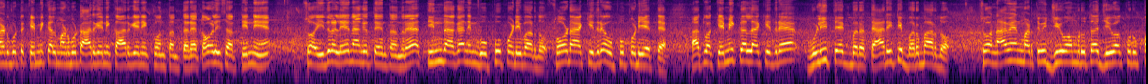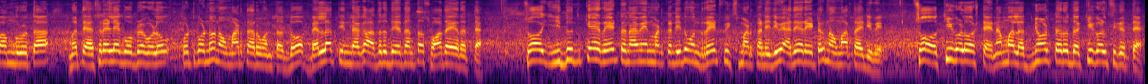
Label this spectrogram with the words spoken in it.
ಮಾಡಿಬಿಟ್ಟು ಕೆಮಿಕಲ್ ಮಾಡಿಬಿಟ್ಟು ಆರ್ಗ್ಯಾನಿಕ್ ಆರ್ಗ್ಯಾನಿಕ್ ಅಂತಂತಾರೆ. ತೊಗೊಳ್ಳಿ ಸರ್, ತಿನ್ನಿ. ಸೊ ಇದರಲ್ಲಿ ಏನಾಗುತ್ತೆ ಅಂತಂದರೆ, ತಿಂದಾಗ ನಿಮ್ಗೆ ಉಪ್ಪು ಪಡಿಬಾರ್ದು. ಸೋಡಾ ಹಾಕಿದರೆ ಉಪ್ಪು ಪುಡಿಯುತ್ತೆ. ಅಥವಾ ಕೆಮಿಕಲ್ ಹಾಕಿದರೆ ಹುಳಿ ತೇಗ್ ಬರುತ್ತೆ. ಆ ರೀತಿ ಬರಬಾರ್ದು. ಸೊ ನಾವೇನು ಮಾಡ್ತೀವಿ? ಜೀವಾಮೃತ, ಜೀವಕೃಪಾಮೃತ ಮತ್ತು ಹೆಸರೆಳೆ ಗೊಬ್ಬರಗಳು ಕೊಟ್ಕೊಂಡು ನಾವು ಮಾಡ್ತಾ ಇರುವಂಥದ್ದು. ಬೆಲ್ಲ ತಿಂದಾಗ ಅದರದ್ದೇ ಆದಂಥ ಸ್ವಾದ ಇರುತ್ತೆ. ಸೊ ಇದಕ್ಕೆ ರೇಟ್ ನಾವೇನು ಮಾಡ್ಕೊಂಡಿದ್ದು ಒಂದು ರೇಟ್ ಫಿಕ್ಸ್ ಮಾಡ್ಕೊಂಡಿದ್ದೀವಿ. ಅದೇ ರೇಟಿಗೆ ನಾವು ಮಾರ್ತಾ ಇದ್ದೀವಿ. ಸೊ ಅಕ್ಕಿಗಳು ಅಷ್ಟೇ. ನಮ್ಮಲ್ಲಿ ಹದಿನೇಳು ಥರದ ಅಕ್ಕಿಗಳು ಸಿಗುತ್ತೆ.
